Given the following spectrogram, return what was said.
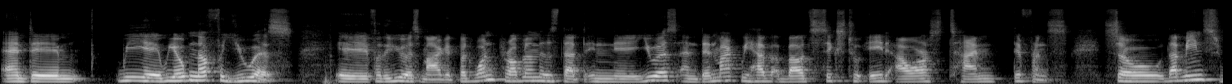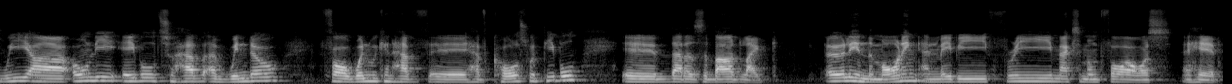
and um, we uh, we open up for US. Uh, for the US market. But one problem is that in the uh, US and Denmark we have about six to eight hours time difference. So that means we are only able to have a window for when we can have uh, have calls with people. Uh, that is about like early in the morning and maybe three maximum four hours ahead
